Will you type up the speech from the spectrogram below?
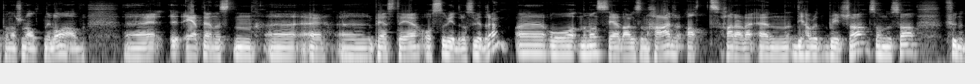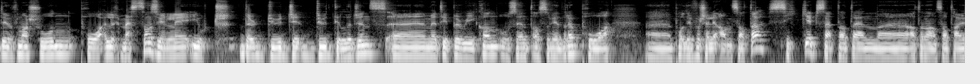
på nasjonalt nivå av uh, E-tjenesten, uh, uh, PST osv. osv. Uh, og når man ser da liksom her at her er det en De har blitt breacha, som du sa, funnet informasjon på Eller mest sannsynlig gjort their due, due diligence med type recon, OSINT osv. på eh, på de forskjellige ansatte. Sikkert sett at en, eh, at en ansatt har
